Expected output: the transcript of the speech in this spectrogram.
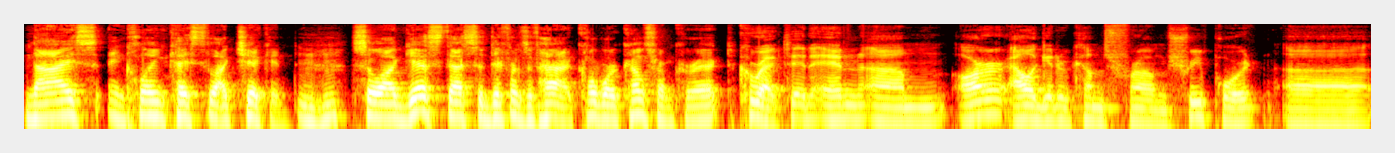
nice and clean, tasted like chicken. So I guess that's the difference of how it cold it comes from, correct? Correct. And, and um, our alligator comes from Shreveport. Uh,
